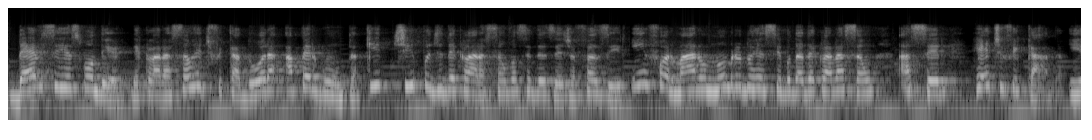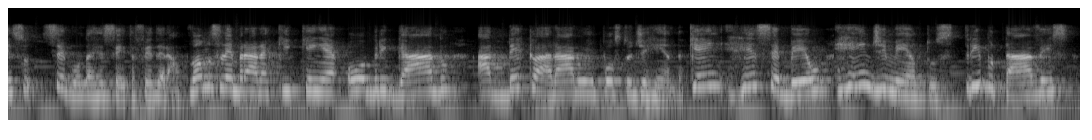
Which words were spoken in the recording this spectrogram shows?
deve-se responder declaração retificadora à pergunta: que tipo de declaração você deseja fazer? E informar o número do recibo da declaração a ser retificada. Isso segundo a Receita Federal. Vamos lembrar aqui quem é obrigado a declarar o imposto de renda. Quem recebeu rendimentos tributáveis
